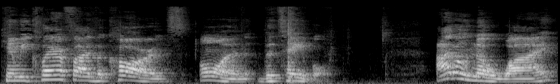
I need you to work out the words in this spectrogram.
Can we clarify the cards on the table? I don't know why.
